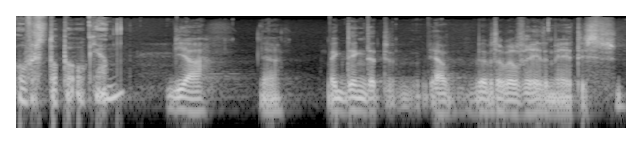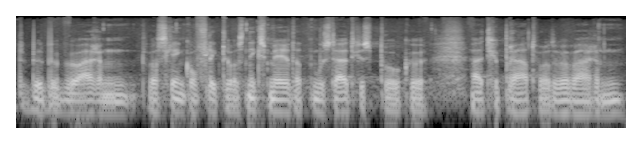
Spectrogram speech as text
over stoppen ook, Jan. Ja, ja. Ik denk dat, ja, we hebben er wel vrede mee. Het, is, we, we waren, er was geen conflict, er was niks meer dat moest uitgesproken, uitgepraat worden. We waren,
